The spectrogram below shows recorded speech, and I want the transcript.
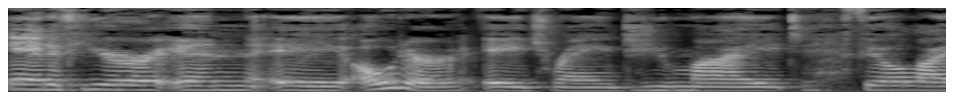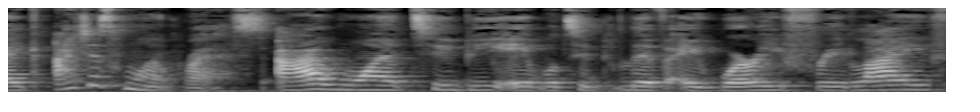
And if you're in a older age range, you might feel like I just want rest. I want to be able to live a worry-free life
